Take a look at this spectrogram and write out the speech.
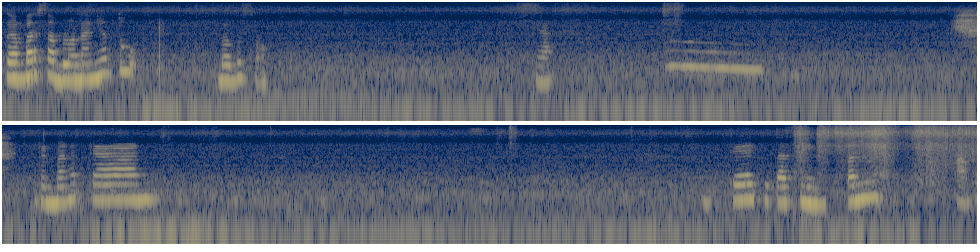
gambar sablonannya tuh bagus loh. Ya. Keren banget kan? Oke kita simpen. Aku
